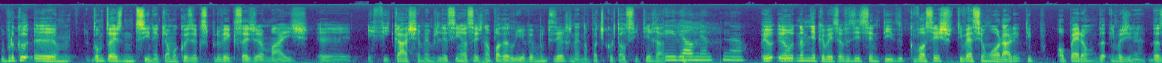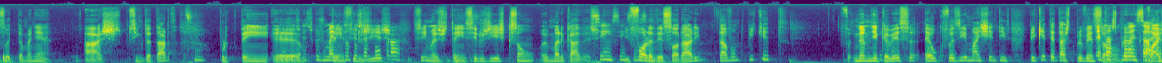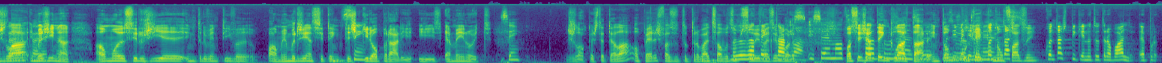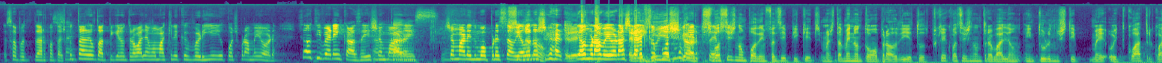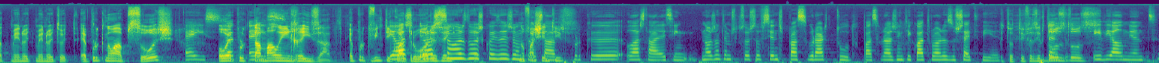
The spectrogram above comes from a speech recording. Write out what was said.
Porque, hum, como tu és de medicina, que é uma coisa que se prevê que seja mais eh, eficaz, chamemos-lhe assim, ou seja, não pode ali haver muitos erros, né? não podes cortar o sítio errado. Idealmente não. Eu, eu, na minha cabeça fazia sentido que vocês tivessem um horário, tipo, operam, da- imagina, das 8 da manhã às 5 da tarde, Sim. porque Mas às vezes que os a cirurgias. Sim, mas têm cirurgias que são eh, marcadas. Sim, sim, e sim, fora desse horário estavam de piquete. Na minha cabeça é o que fazia mais sentido. Piquete é estás de prevenção. É estás de prevenção. Vais lá, imagina, há uma cirurgia interventiva, pá, uma emergência, tem, tens que ir operar e, e é meia-noite. Sim. Deslocas-te até lá, operas, fazes o teu trabalho, salvas Mas a já pessoa e tenho vais que estar embora. lá. Isso é malta Vocês já está de têm que lá estar, então Mas imagina, porquê é que quando não estás- fazem? Quando estás de pequeno no teu trabalho, é por- só para te dar contexto, Sim. quando estás- ele está de pequeno no trabalho, é uma máquina que avaria e ele pode esperar meia hora. Se ela estiver em casa e a É um chamarem, bocado isso, é. chamarem de uma operação Sim, e ela não, não, não. chegar, Era- e ela demorar meia hora a chegar, Era a aí que pessoa eu ia pode chegar. morrer. Se percebes? vocês não podem fazer piquetes, mas também não estão a operar o dia todo, porquê é que vocês não trabalham em turnos tipo 8, 4, 4, meia-noite, meia-noite, 8? É porque não há pessoas É isso. ou é porque está isso. mal enraizado? É porque Eu 24 acho, eu horas que é- são as duas coisas juntas, faz sabes? sentido. Porque lá está, é assim, nós não temos pessoas suficientes para assegurar tudo, para assegurar as 24 horas, os 7 dias. Eu estou a fazer Portanto, 12, 12. Idealmente,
